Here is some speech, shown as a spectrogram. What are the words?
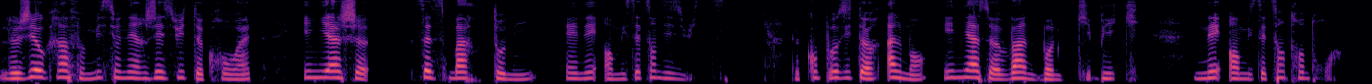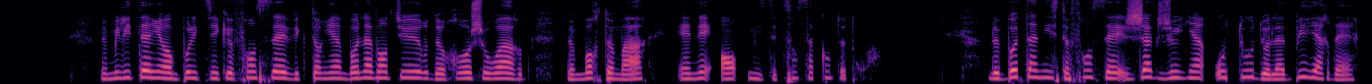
Le géographe missionnaire jésuite croate Ignace Sesmartoni est né en 1718. Le compositeur allemand Ignaz van Bonkibik, né en 1733 le militaire et homme politique français Victorien Bonaventure de Rocheward de Mortemart est né en 1753. Le botaniste français Jacques-Julien Autou de la Billiardère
